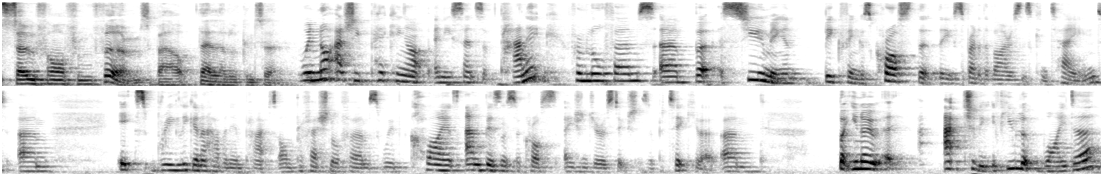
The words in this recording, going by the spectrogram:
so far from firms about their level of concern? We're not actually picking up any sense of panic from law firms, um, but assuming, and big fingers crossed, that the spread of the virus is contained. Um, it's really going to have an impact on professional firms with clients and business across Asian jurisdictions in particular. Um, but you know, actually, if you look wider,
